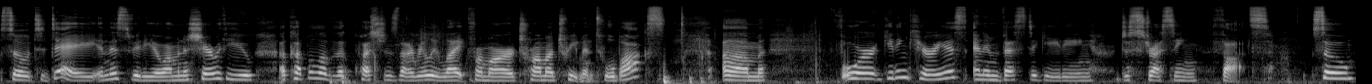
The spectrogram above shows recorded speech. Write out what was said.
So today in this video, I'm going to share with you a couple of the questions that I really like from our trauma treatment toolbox. Um, for getting curious and investigating distressing thoughts. So,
